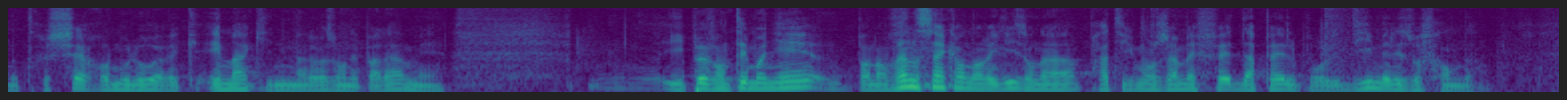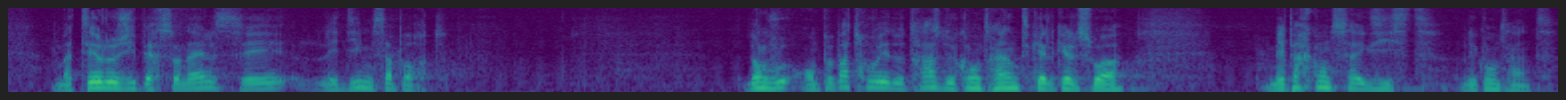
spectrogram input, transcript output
Notre cher Romulo avec Emma, qui malheureusement n'est pas là, mais ils peuvent en témoigner. Pendant 25 ans dans l'Église, on n'a pratiquement jamais fait d'appel pour les dîmes et les offrandes. Ma théologie personnelle, c'est les dîmes s'apportent. Donc on ne peut pas trouver de traces de contraintes, quelles qu'elles soient. Mais par contre, ça existe, les contraintes.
